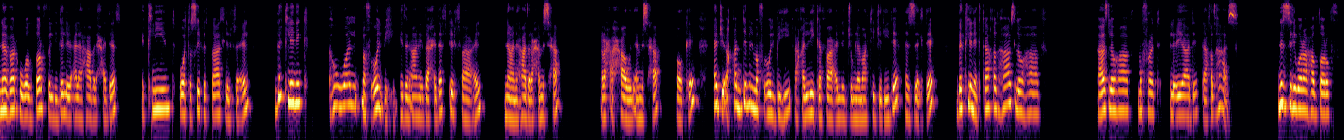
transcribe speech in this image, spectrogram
Never هو الظرف اللي يدلل على هذا الحدث. Cleaned هو التصريف الثالث للفعل. The clinic هو المفعول به. إذا أنا إذا حذفت الفاعل هنا هذا راح أمسحه. راح أحاول أمسحه. أوكي. أجي أقدم المفعول به. أخليه كفاعل للجملة مالتي الجديدة نزلته. The clinic تاخذ has لو have. has لو have مفرد العيادة تاخذ هاز. نزلي وراها الظرف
